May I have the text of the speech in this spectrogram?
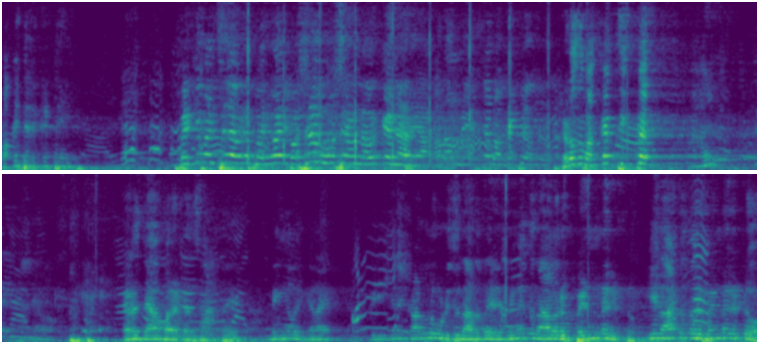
ബക്കറ്റ് എടുക്കട്ടെ. എനിക്ക് മനസ്സിലായി അവരുടെ പരിപാടി ഭക്ഷണം മോശമാണെന്ന് അവർക്ക് തന്നെ അറിയാം. അതാണ് നേരത്തെ ബക്കറ്റ് എടോ ബക്കറ്റ് ചിക്കൻ എടോ ഞാൻ പറയട്ടെ സുഹൃത്തെ നിങ്ങൾ ഇങ്ങനെ ഇങ്ങനെ കള്ള് കുടിച്ച് നടന്നു കഴിഞ്ഞാൽ നിങ്ങൾക്ക് നാളെ ഒരു പെണ്ണ് കിട്ടും. ഈ നാട്ടിൽ നിന്ന് ഒരു പെണ്ണ് കിട്ടുമോ.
